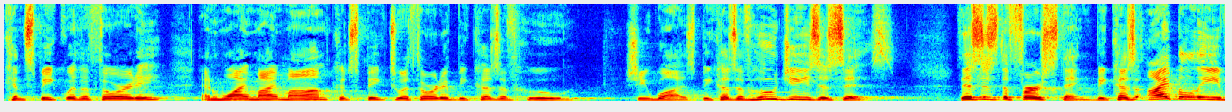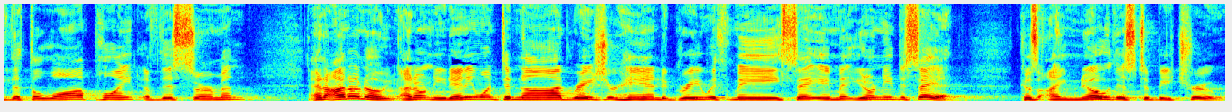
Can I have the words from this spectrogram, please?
can speak with authority and why my mom could speak to authority? Because of who she was, because of who Jesus is. This is the first thing, because I believe that the law point of this sermon and I don't know, I don't need anyone to nod, raise your hand, agree with me, say amen. You don't need to say it because I know this to be true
